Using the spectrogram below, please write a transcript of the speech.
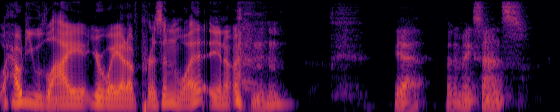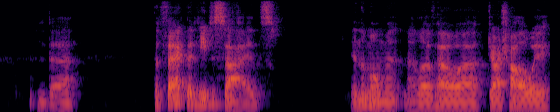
l- how do you lie your way out of prison what you know hmm Yeah, but it makes sense. And uh, the fact that he decides in the moment, and I love how uh, Josh Holloway,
